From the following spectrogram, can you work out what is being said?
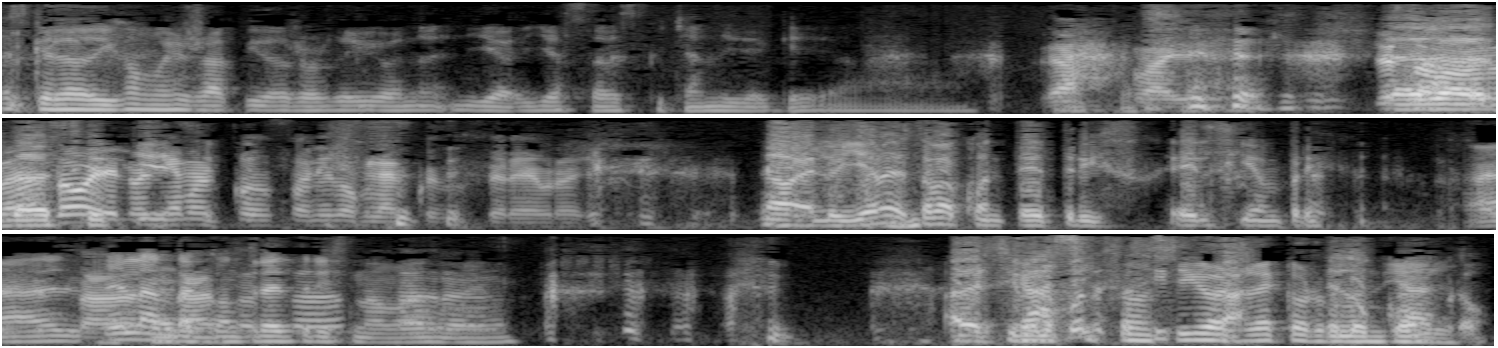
Es que lo dijo muy rápido Rodrigo, ¿no? ya, ya estaba escuchando y de que... ah, Ah, vaya. Yo estaba hablando no, y lo llaman con sonido blanco en su cerebro. No, el Uyama estaba con Tetris, él siempre. Ah, él él anda con Tetris nomás, güey. A ver, si me lo Casi pones así, consigo el récord te lo mundial. compro.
